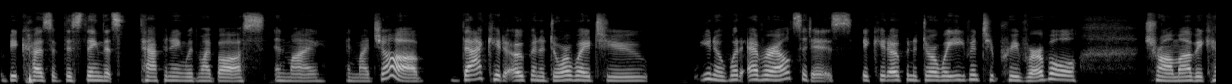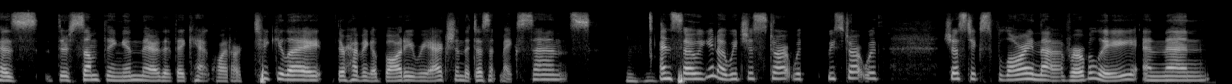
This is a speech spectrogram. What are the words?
because of this thing that's happening with my boss and my and my job that could open a doorway to you know whatever else it is. It could open a doorway even to pre-verbal trauma because there's something in there that they can't quite articulate. They're having a body reaction that doesn't make sense. Mm-hmm. And so, you know, we just start with we start with just exploring that verbally and then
